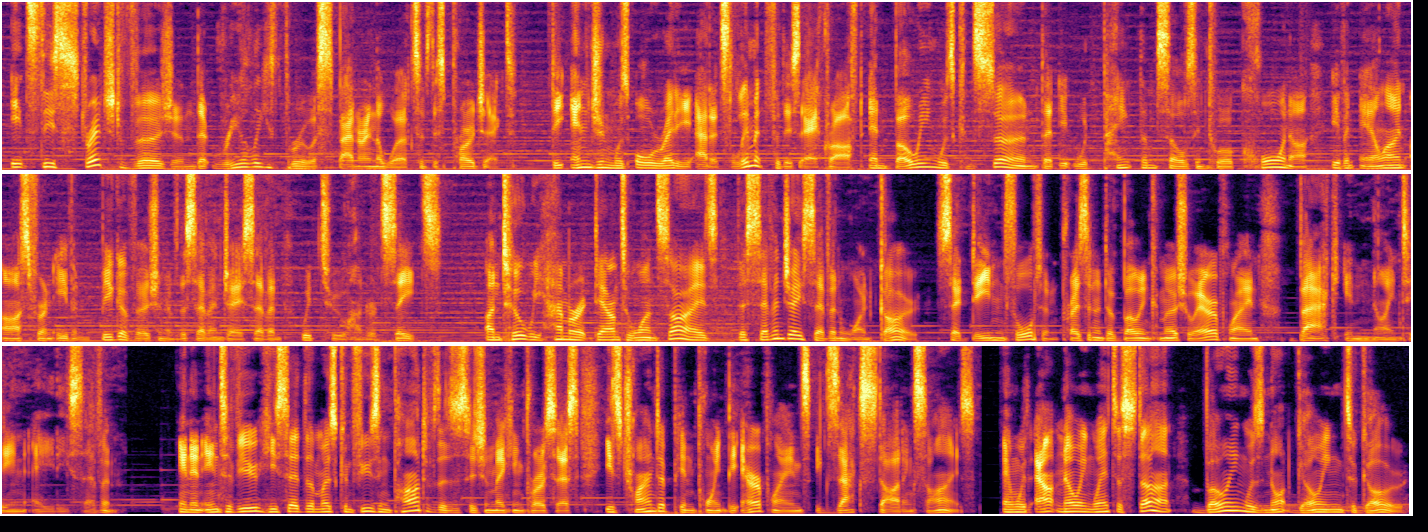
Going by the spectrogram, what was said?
It's this stretched version that really threw a spanner in the works of this project. The engine was already at its limit for this aircraft, and Boeing was concerned that it would paint themselves into a corner if an airline asked for an even bigger version of the 7J7 with 200 seats. Until we hammer it down to one size, the 7J7 won't go, said Dean Thornton, president of Boeing Commercial Aeroplane, back in 1987. In an interview, he said the most confusing part of the decision making process is trying to pinpoint the airplane's exact starting size. And without knowing where to start, Boeing was not going to go.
